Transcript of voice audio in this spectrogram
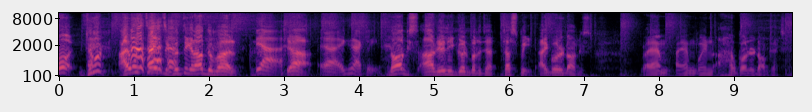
oh dude, I would say it's a good thing around the world. Yeah. Yeah, Yeah, exactly. dogs are really good, Baraja. Trust me, I go to dogs. I am I am going. I have gone to dogs actually.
